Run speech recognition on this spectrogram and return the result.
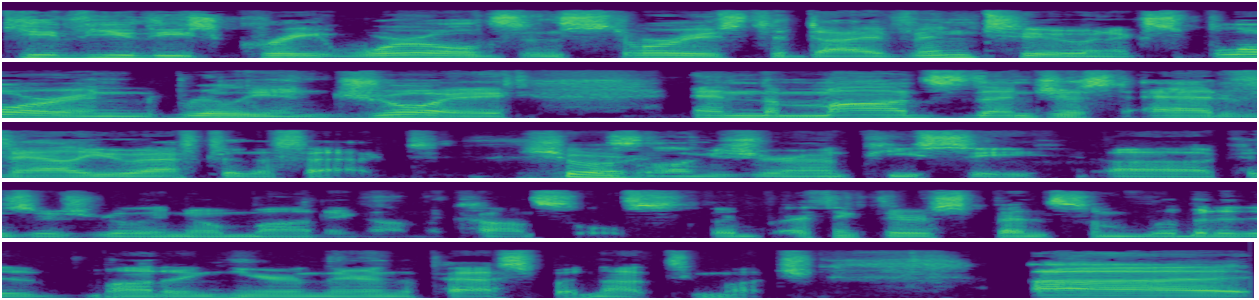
give you these great worlds and stories to dive into and explore and really enjoy and the mods then just add value after the fact Sure. as long as you're on pc because there's really no modding on the consoles i think there's been some limited modding here and there in the past but not too much uh,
